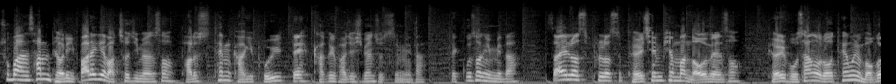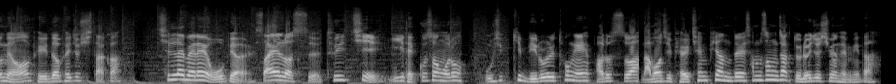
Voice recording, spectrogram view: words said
초반 3별이 빠르게 맞춰지면서 바루스 템 각이 보일 때 각을 봐주시면 좋습니다. 덱 구성입니다. 사일러스 플러스 별 챔피언만 넣으면서 별 보상으로 템을 먹으며 빌드업 해주시다가 7레벨의 오별, 사일러스, 트위치 이 덱 구성으로 50킵 리롤을 통해 바루스와 나머지 별 챔피언들 삼성작 노려주시면 됩니다.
